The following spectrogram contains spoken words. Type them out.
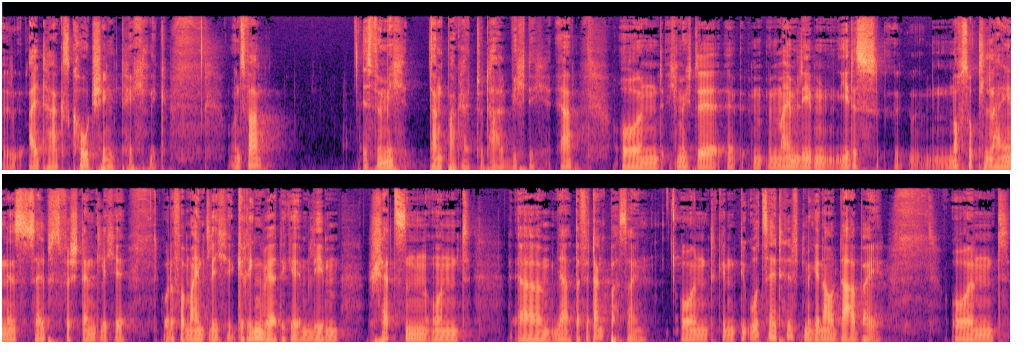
äh, Alltags-Coaching-Technik. Und zwar ist für mich Dankbarkeit total wichtig, ja. Und ich möchte äh, in meinem Leben jedes äh, noch so kleines, selbstverständliche oder vermeintlich geringwertige im Leben schätzen und ähm, ja, dafür dankbar sein. Und die Uhrzeit hilft mir genau dabei. Und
